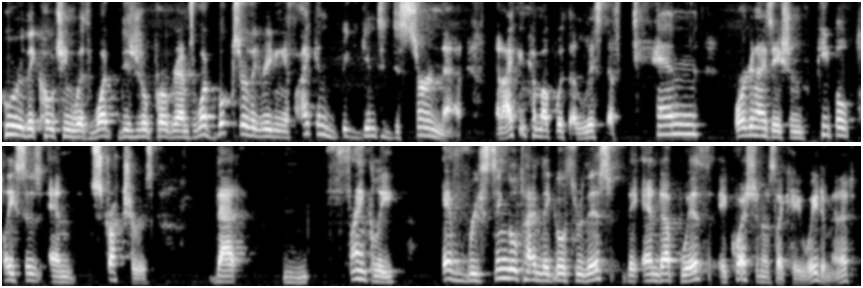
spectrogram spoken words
Who are they coaching with? What digital programs? What books are they reading? If I can begin to discern that and I can come up with a list of 10 organizations, people, places, and structures that, frankly, every single time they go through this, they end up with a question. It's like, hey, wait a minute.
